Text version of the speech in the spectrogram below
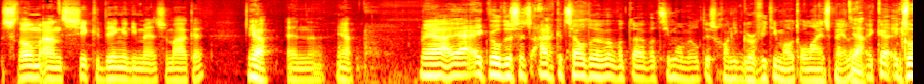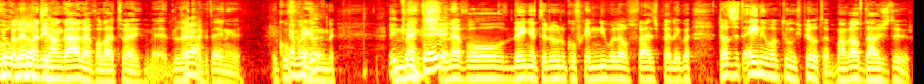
stroom aan sikke dingen die mensen maken. Ja. En eh, ja, Nou ja, ja, ik wil dus het is eigenlijk hetzelfde wat, wat Simon wil. Het is gewoon die graffiti mode online spelen. Ja. Ik, eh, ik Ik hoef speelde alleen maar die hangar level uit 2. Letterlijk Ja. het enige. Ik hoef Ja, geen ik- max ik level dingen te doen. Ik hoef geen nieuwe levels vrij te spelen. Ik ben- dat is het enige wat ik toen gespeeld heb, maar wel duizend uur.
